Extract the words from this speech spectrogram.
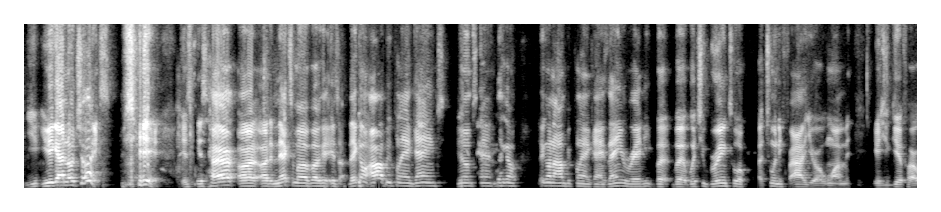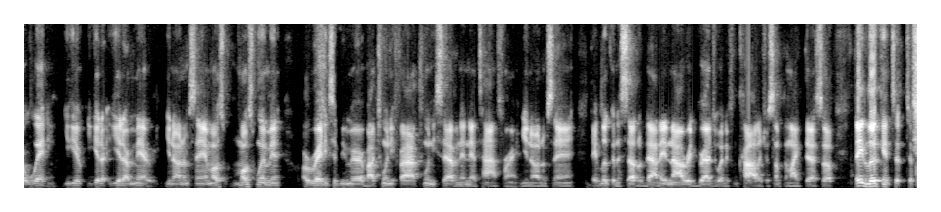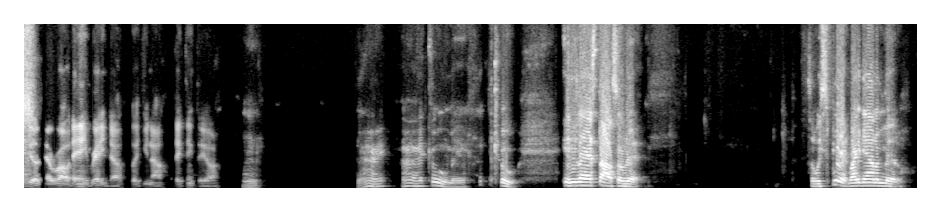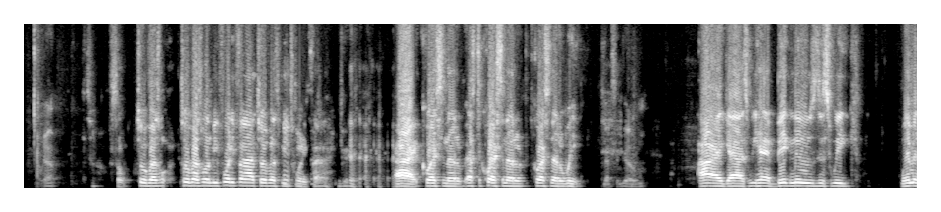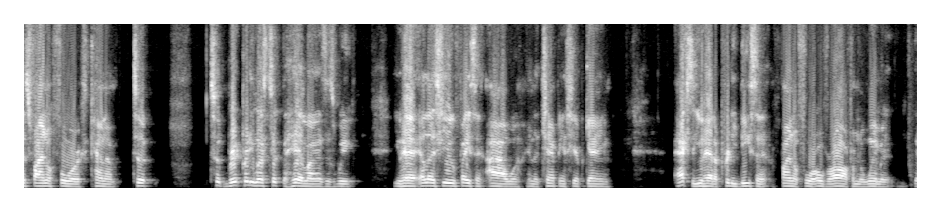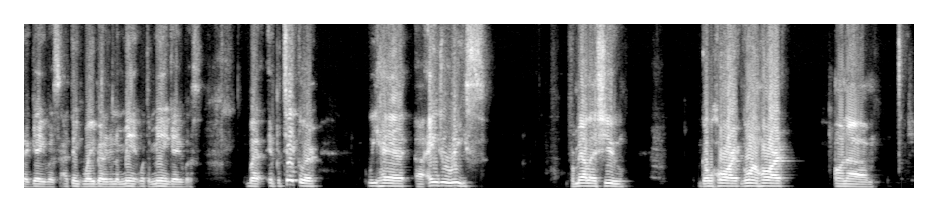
you, you ain't got no choice. Shit. It's, it's her or, or the next motherfucker. Is they gonna all be playing games? You know what I'm saying? They gonna they're gonna all be playing games. They ain't ready. But but what you bring to a, a 25 year old woman is you give her a wedding. You give you get her, you get her married. You know what I'm saying? Most most women are ready to be married by 25, 27 in that time frame. You know what I'm saying? They looking to settle down. They didn't already graduated from college or something like that. So they looking to, to fill that role. They ain't ready though, but you know, they think they are. Mm. All right. All right. Cool, man. cool. Any last thoughts on that? So we split right down the middle. Yeah. So two of us, two of us want to be forty-five. Two of us be twenty-five. All right. Question of the, that's the question of the question of the week. That's a good one. All right, guys. We had big news this week. Women's Final Four kind of took took pretty much took the headlines this week. You had LSU facing Iowa in the championship game. Actually, you had a pretty decent Final Four overall from the women that gave us, I think, way better than the men what the men gave us. But in particular, we had uh, Angel Reese from LSU go hard, going hard on um,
